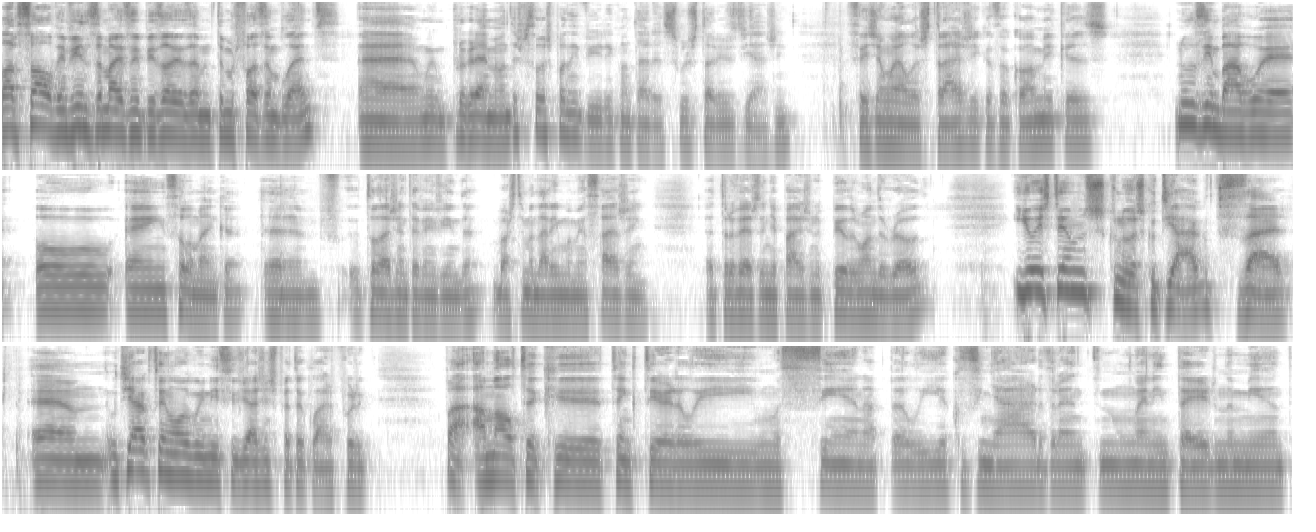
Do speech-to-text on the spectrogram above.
Olá pessoal, bem-vindos a mais um episódio da Metamorfose Ambulante, uh, um programa onde as pessoas podem vir e contar as suas histórias de viagem, sejam elas trágicas ou cómicas, no Zimbábue ou em Salamanca. Uh, toda a gente é bem-vinda, basta mandarem uma mensagem através da minha página Pedro on the Road. E hoje temos connosco o Tiago de Cesar. Um, o Tiago tem logo um início de viagem espetacular, porque Pá, há malta que tem que ter ali uma cena ali a cozinhar durante um ano inteiro na mente.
